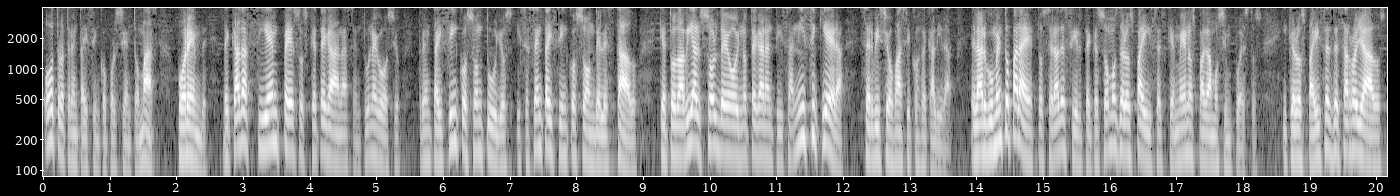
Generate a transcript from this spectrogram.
otro 35% más. Por ende, de cada 100 pesos que te ganas en tu negocio, 35 son tuyos y 65 son del Estado, que todavía al sol de hoy no te garantiza ni siquiera servicios básicos de calidad. El argumento para esto será decirte que somos de los países que menos pagamos impuestos y que los países desarrollados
